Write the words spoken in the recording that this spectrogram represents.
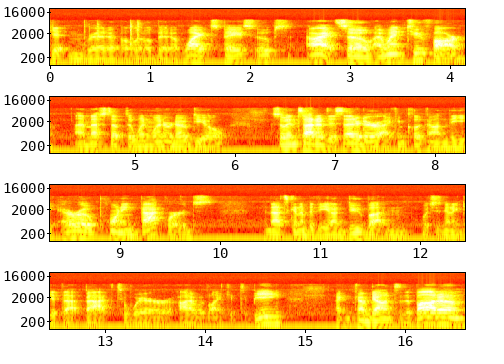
getting rid of a little bit of white space. Oops. All right, so I went too far. I messed up the win-win or no deal. So inside of this editor, I can click on the arrow pointing backwards, and that's going to be the undo button, which is going to get that back to where I would like it to be. I can come down to the bottom,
